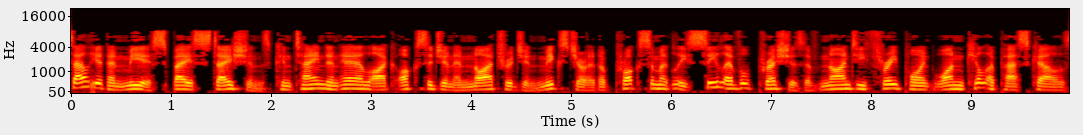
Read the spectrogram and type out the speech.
Salyut and Mir space stations contained an air-like oxygen and nitrogen mixture at approximately sea level pressures of 93.1 kilopascals,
